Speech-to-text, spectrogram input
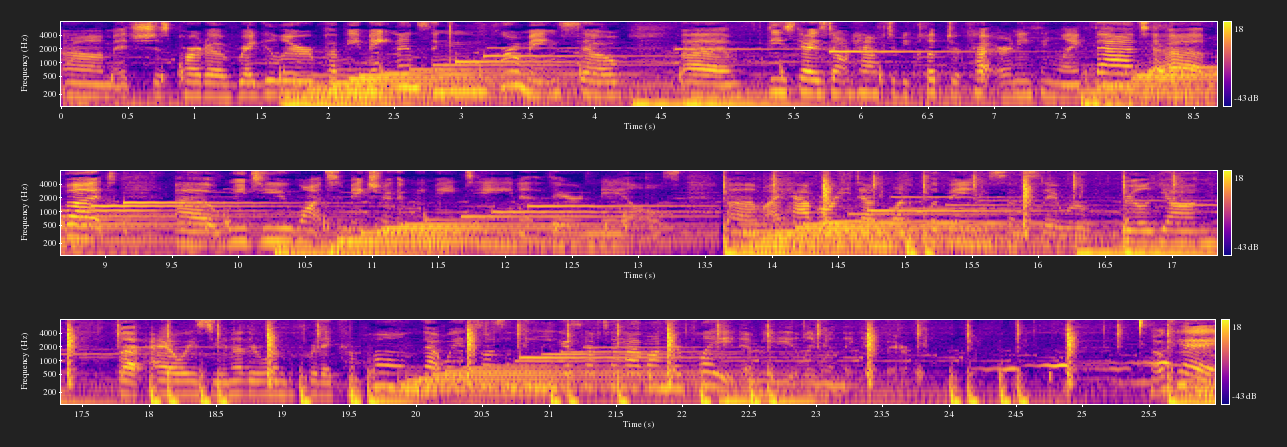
Um, it's just part of regular puppy maintenance and grooming, so um, these guys don't have to be clipped or cut or anything like that, uh, but uh, we do want to make sure that we maintain their nails. Um, I have already done one clipping since they were real young, but I always do another one before they come home. That way it's not something Okay,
